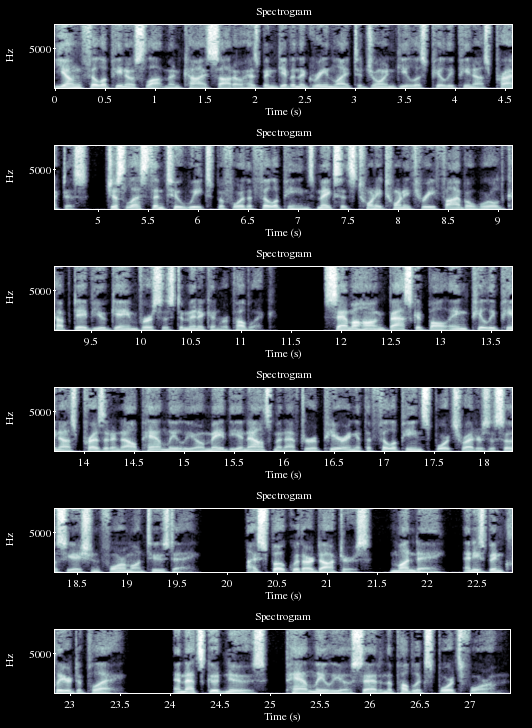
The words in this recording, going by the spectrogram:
Young Filipino slotman Kai Sotto has been given the green light to join Gilas Pilipinas practice, just less than two weeks before the Philippines makes its 2023 FIBA World Cup debut game versus Dominican Republic. Samahang Basketbol Ng Pilipinas president Al Panlilio made the announcement after appearing at the Philippine Sportswriters Association forum on Tuesday. I spoke with our doctors, Monday, and he's been cleared to play. And that's good news, Panlilio said in the public sports forum.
